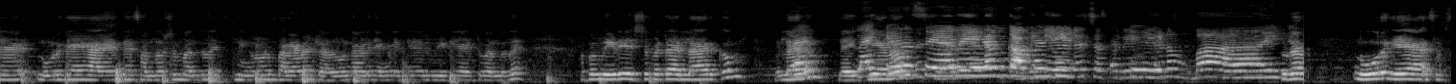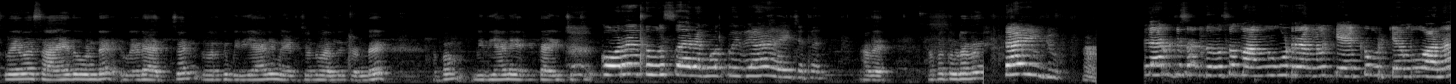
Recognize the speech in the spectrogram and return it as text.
ഞാൻ നൂറ് കെ ആയതിന്റെ സന്തോഷം പങ്കുവെച്ച് നിങ്ങളോടും പറയണമല്ലോ. അതുകൊണ്ടാണ് ഞങ്ങൾ ഇങ്ങനെ ഒരു വീഡിയോ ആയിട്ട് വന്നത്. അപ്പം വീഡിയോ ഇഷ്ടപ്പെട്ട എല്ലാവർക്കും എല്ലാവരും ലൈക്ക് ചെയ്യണം തുടർ നൂറ് കെ സബ്സ്ക്രൈബേഴ്സ് ആയതുകൊണ്ട് ഇവരുടെ അച്ഛൻ ഇവർക്ക് ബിരിയാണി മേടിച്ചുകൊണ്ട് വന്നിട്ടുണ്ട്. അപ്പം ബിരിയാണിയൊക്കെ കഴിച്ചിട്ട് കുറെ ദിവസമായി ഞങ്ങൾ ബിരിയാണി കഴിച്ചിട്ട്. അതെ. അപ്പൊ തുടർന്ന് എല്ലാവർക്കും സന്തോഷം മാങ്ങ കൂടെ ഞങ്ങൾ കേക്ക് മുറിക്കാൻ പോവാണ്.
